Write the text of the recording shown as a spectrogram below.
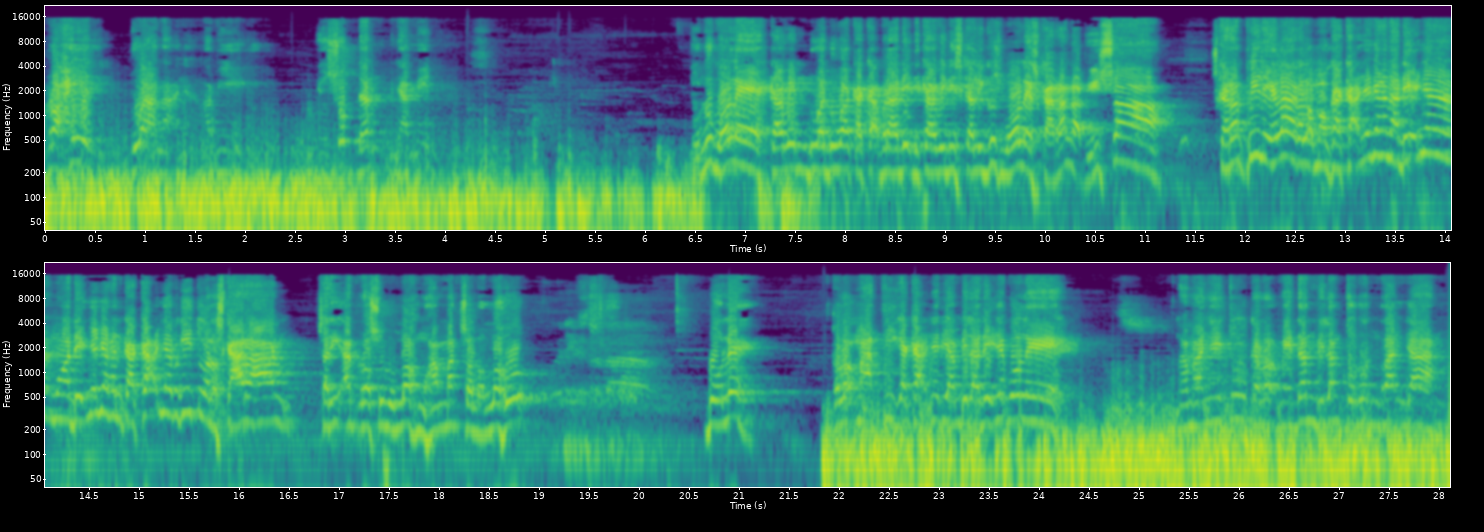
Rahil dua anaknya. Nabi Yusuf dan Benyamin. Dulu boleh kawin dua-dua kakak beradik dikawini sekaligus boleh. Sekarang nggak bisa. Sekarang pilihlah kalau mau kakaknya jangan adiknya, mau adiknya jangan kakaknya begitu. Kalau sekarang syariat Rasulullah Muhammad Shallallahu boleh. Kalau mati kakaknya diambil adiknya boleh. Namanya itu kalau Medan bilang turun ranjang.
